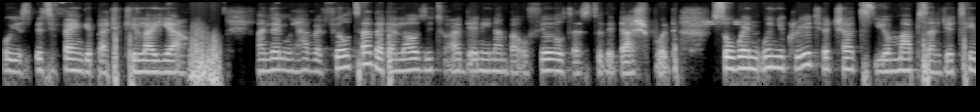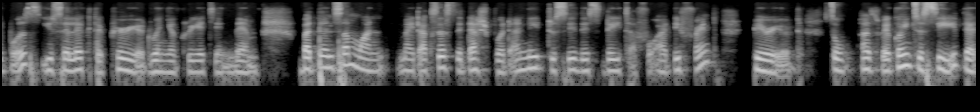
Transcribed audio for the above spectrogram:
or you're specifying a particular year. And then we have a filter that allows you to add any number of filters to the dashboard. So when, when you create your charts, your maps and your tables, you select a period when you're creating them. But then someone might access the dashboard and need to see this data for a different period. So as we're going to see, there are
